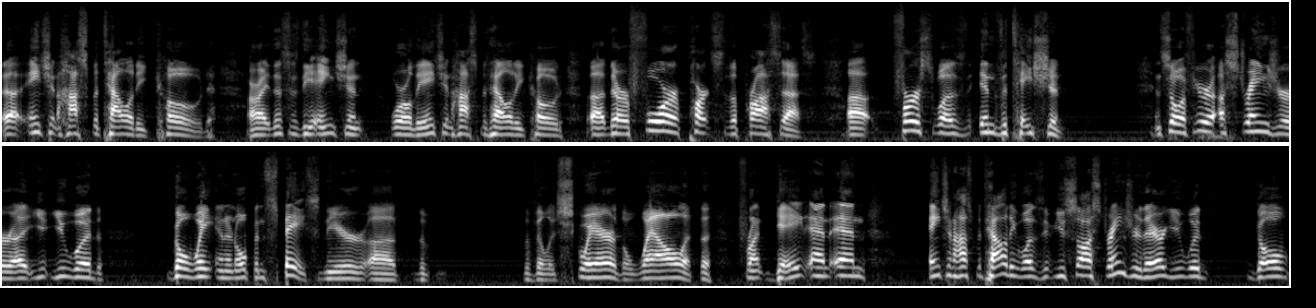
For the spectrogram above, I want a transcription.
uh, ancient hospitality code. All right, this is the ancient world, the ancient hospitality code. Uh, there are four parts to the process. Uh, first was invitation. And so, if you're a stranger, uh, you, you, would go wait in an open space near uh, the, the village square, the well at the front gate. And, and ancient hospitality was if you saw a stranger there, you would go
